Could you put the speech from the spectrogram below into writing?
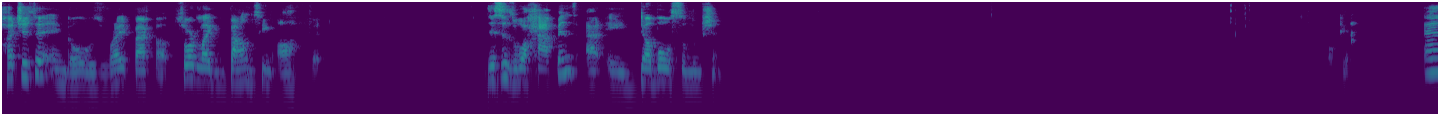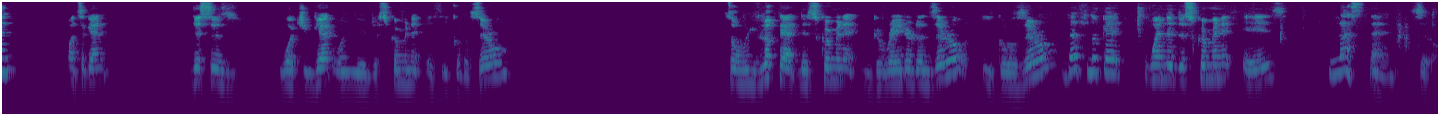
touches it and goes right back up, sort of like bouncing off of it. This is what happens at a double solution. Okay. And once again, this is what you get when your discriminant is equal to zero. So we've looked at discriminant greater than zero, equal to zero. Let's look at when the discriminant is less than zero.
